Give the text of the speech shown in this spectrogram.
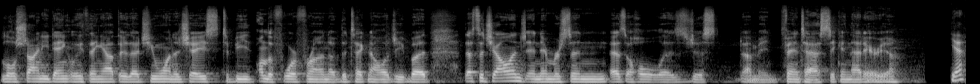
little shiny dangly thing out there that you want to chase to be on the forefront of the technology but that's a challenge and emerson as a whole is just i mean fantastic in that area yeah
